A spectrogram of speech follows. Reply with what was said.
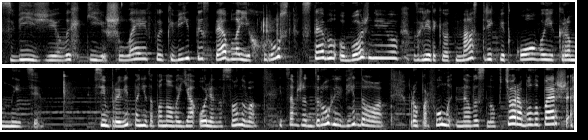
свіжі, легкі шлейфи, квіти, стебла, їх хруст. Стебл обожнюю. Взагалі такий от настрій квіткової крамниці. Всім привіт, пані та панове! Я Оля Насонова, і це вже друге відео про парфуми на весну. Вчора було перше,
